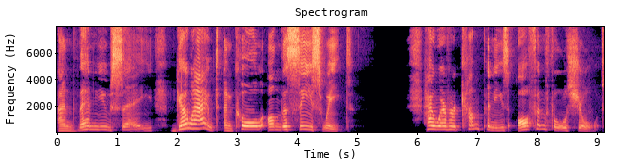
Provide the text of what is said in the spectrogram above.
And then you say, go out and call on the C-suite. However, companies often fall short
